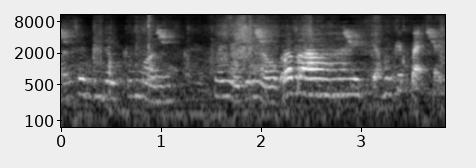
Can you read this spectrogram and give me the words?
đã xem video của mình. Nghe nhạc kênh Bye bye. Cảm ơn các bạn nha.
